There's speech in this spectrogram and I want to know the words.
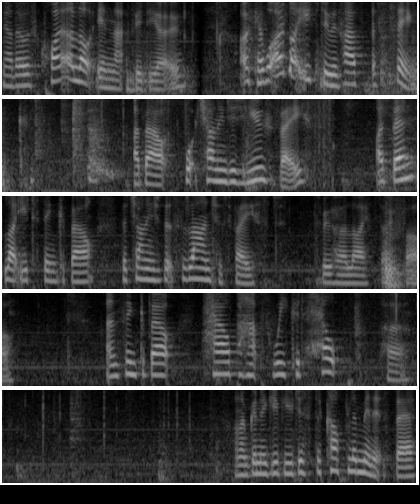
Now there was quite a lot in that video. Okay, what I'd like you to do is have a think about what challenges you face. I'd then like you to think about the challenge that Solange has faced through her life so far. And think about how perhaps we could help her. And I'm going to give you just a couple of minutes there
